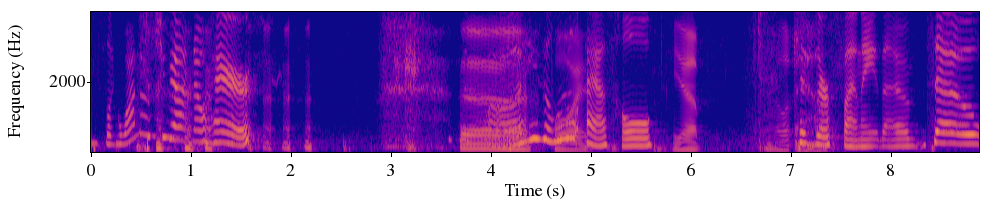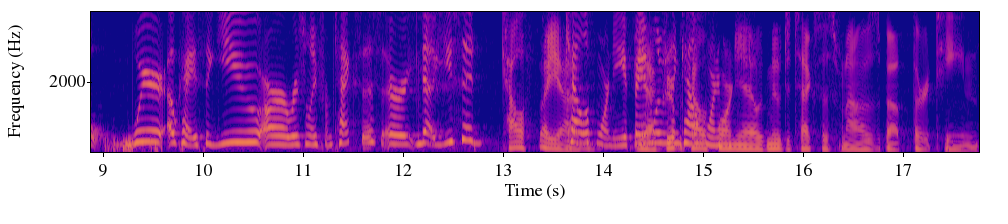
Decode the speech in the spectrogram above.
It's like, why don't you got no hair? Aw, Uh, he's a little boy. asshole. Yep. Well, Kids yeah. are funny though. So we're okay. So you are originally from Texas, or no? You said Calif- uh, yeah. California. Your family yeah, was grew in up California. California. We moved to Texas when I was about 13,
